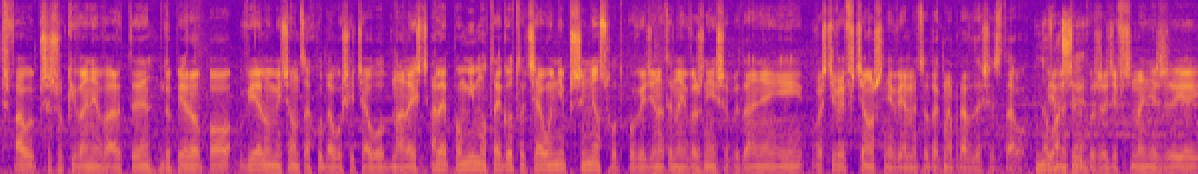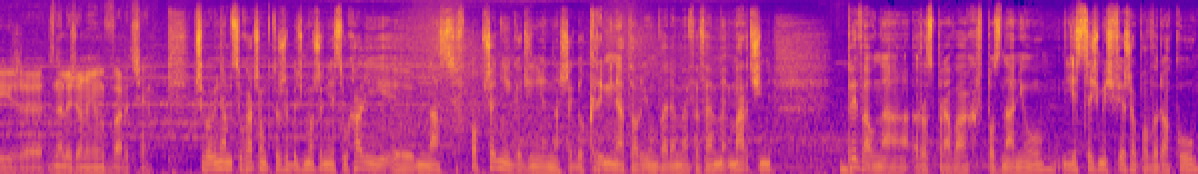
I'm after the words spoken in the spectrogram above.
Trwały przeszukiwania warty. Dopiero po wielu miesiącach udało się ciało odnaleźć, ale pomimo tego to ciało nie przyniosło odpowiedzi na te najważniejsze pytania i właściwie wciąż nie wiemy, co tak naprawdę się stało. No wiemy właśnie. tylko, że dziewczyna nie żyje i że znaleziono ją w warcie. Przypominam słuchaczom, którzy być może nie słuchali y, nas w poprzedniej godzinie naszego kryminatorium w RMF FM. Marcin bywał na rozprawach w Poznaniu. Jesteśmy świeżo po wyroku.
